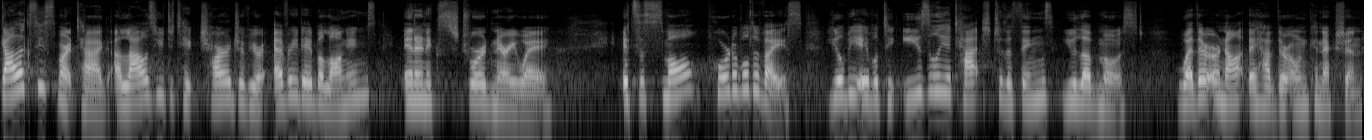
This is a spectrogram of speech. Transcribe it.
Galaxy Smart Tag allows you to take charge of your everyday belongings in an extraordinary way. It's a small, portable device you'll be able to easily attach to the things you love most whether or not they have their own connection.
